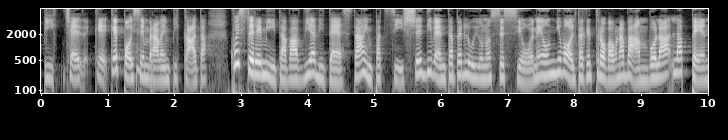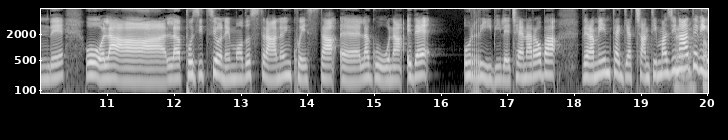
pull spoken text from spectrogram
Pi- cioè, che, che poi sembrava impiccata. Questo eremita va via di testa, impazzisce, diventa per lui un'ossessione. Ogni volta che trova una bambola, la appende o la, la posiziona in modo strano in questa eh, laguna ed è orribile, cioè è una roba veramente agghiacciante. Immaginatevi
